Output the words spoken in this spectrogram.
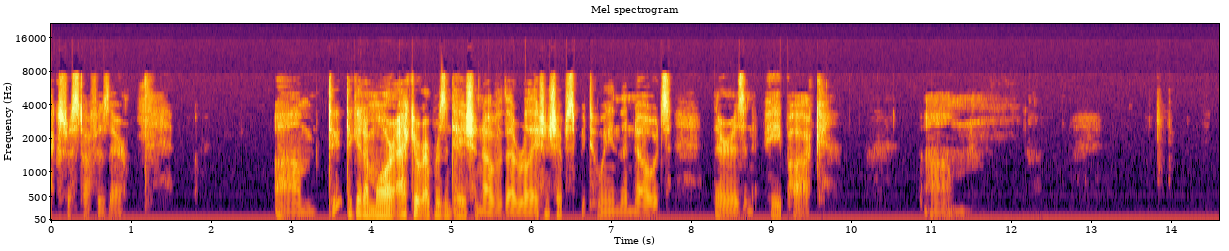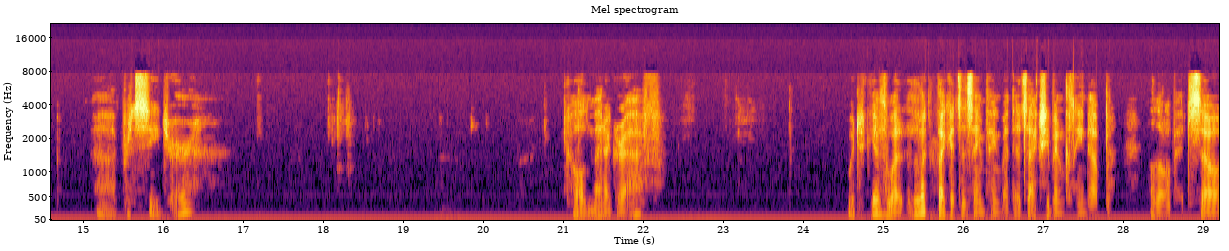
extra stuff is there um, to, to get a more accurate representation of the relationships between the nodes, there is an APOC um, uh, procedure called metagraph, which gives what looks like it's the same thing, but it's actually been cleaned up a little bit. So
